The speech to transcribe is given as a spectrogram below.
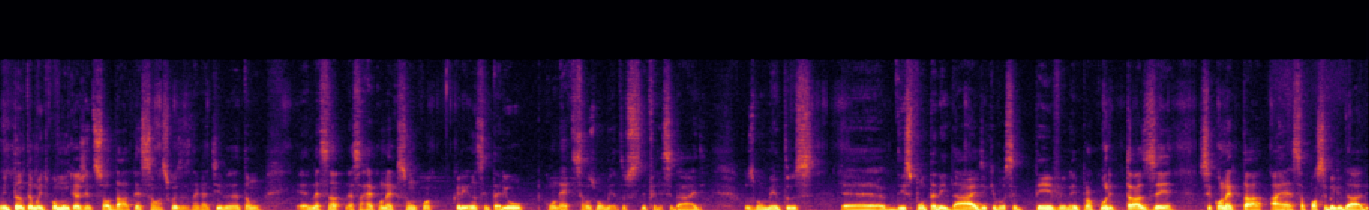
No entanto, é muito comum que a gente só dá atenção às coisas negativas. Então, é, nessa, nessa reconexão com a criança interior, conecte-se aos momentos de felicidade, os momentos é, de espontaneidade que você teve, né? e procure trazer, se conectar a essa possibilidade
